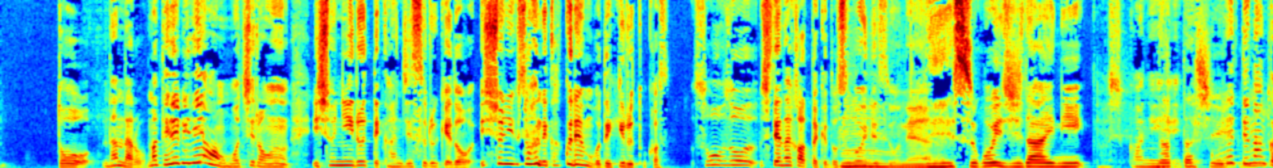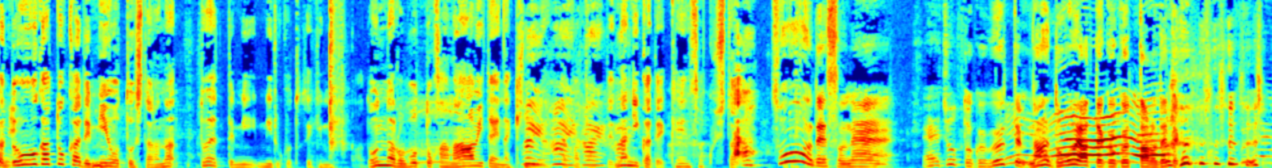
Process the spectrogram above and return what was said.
となんだろう、まあ、テレビ電話ももちろん一緒にいるって感じするけど一緒にそうねかくれんぼできるとか想像してなかったけどすごいですよね。ねすごい時代に。確かに。なったし。これってなんか動画とかで見ようとしたらなどうやって見見ることできますか？どんなロボットかなみたいな気になったはいはい方ってはいはい。何かで検索したら、あそうですね。えーちょっとググってなどうやってググったら出てくるか。ググって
